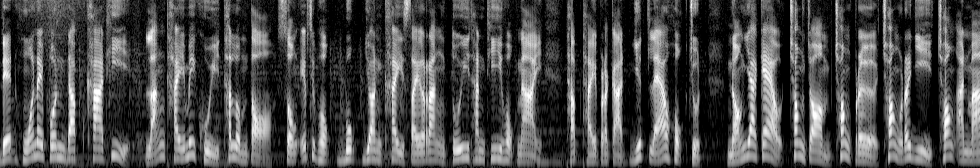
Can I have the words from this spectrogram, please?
เด็ดหัวในพลดับคาที่ หลังไทยไม่คุยถล่มต่อ ส่ง F16 บุกย่อนไข่ใส่รังตุยทันที 6 นาย ทัพไทยประกาศยึดแล้ว 6 จุด หนองย่าแก้ว ช่องจอม ช่องเปรอ ช่องระยี ช่องอันมา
